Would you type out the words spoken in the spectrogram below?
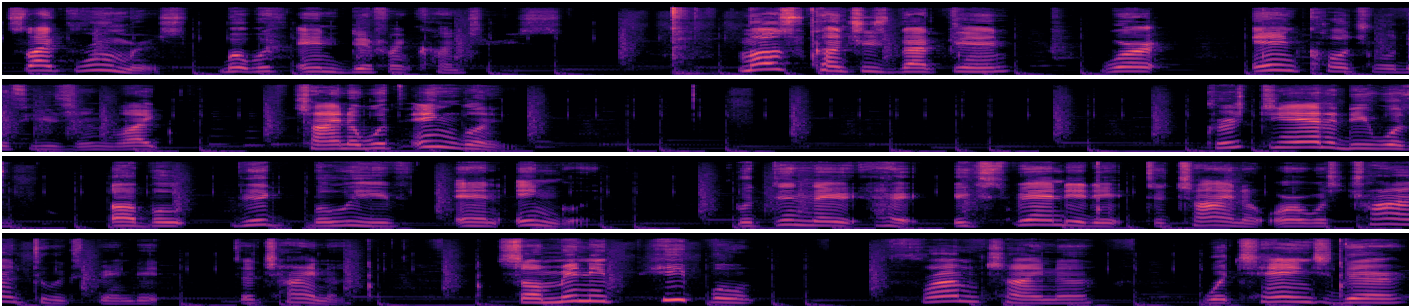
It's like rumors, but within different countries. Most countries back then were in cultural diffusion, like China with England. Christianity was a be- big belief in England, but then they expanded it to China or was trying to expand it to China. So many people from China would change their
